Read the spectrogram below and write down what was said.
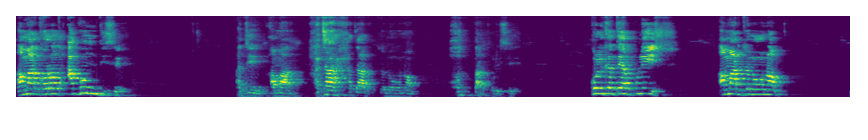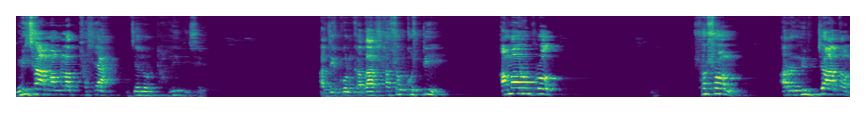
আমার ঘরত আগুন দিছে। আজি আমার হাজার হাজার জনগণ হত্যা করেছে কলকাতা পুলিশ আমার জনগণ মিছা মামলাত ফাঁসিয়া জেলত ঢালি দিছে। আজি কলকাতার শাসক গোষ্ঠী আমার উপর শোষণ আর নির্যাতন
